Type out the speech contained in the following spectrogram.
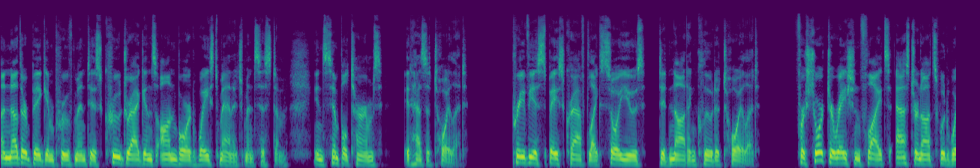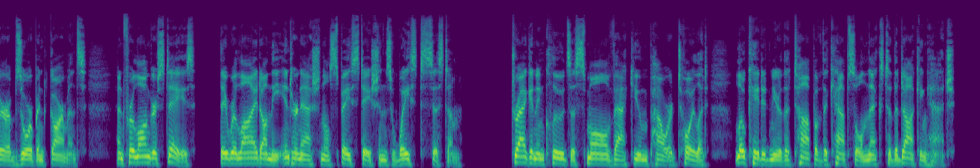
Another big improvement is Crew Dragon's onboard waste management system. In simple terms, it has a toilet. Previous spacecraft like Soyuz did not include a toilet. For short duration flights, astronauts would wear absorbent garments, and for longer stays, they relied on the International Space Station's waste system. Dragon includes a small vacuum powered toilet located near the top of the capsule next to the docking hatch.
